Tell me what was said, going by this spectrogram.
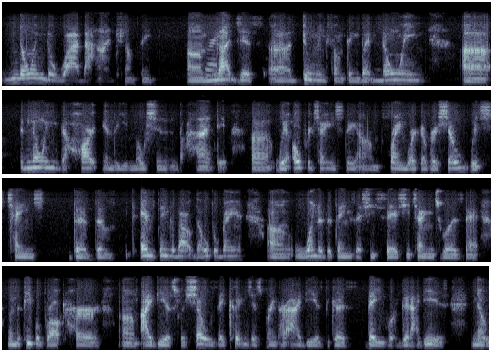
knowing the why behind something um, right. not just uh, doing something, but knowing uh, knowing the heart and the emotion behind it. Uh, when Oprah changed the um, framework of her show, which changed the the everything about the Oprah band. Um, one of the things that she said she changed was that when the people brought her um, ideas for shows, they couldn't just bring her ideas because they were good ideas. No,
